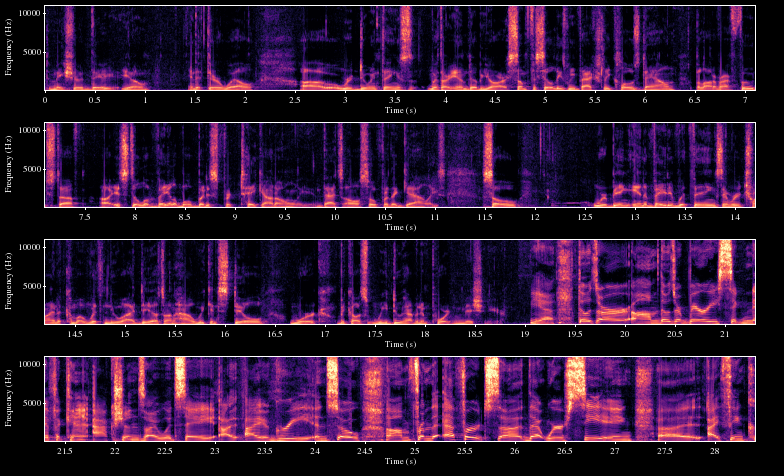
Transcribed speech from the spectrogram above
to make sure they, you know, and that they're well. Uh, we're doing things with our MWR. Some facilities we've actually closed down, but a lot of our food stuff uh, is still available, but it's for takeout only, and that's also for the galleys. So we're being innovative with things, and we're trying to come up with new ideas on how we can still work because we do have an important mission here. Yeah, those are um, those are very significant actions. I would say I, I agree. And so, um, from the efforts uh, that we're seeing, uh, I think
